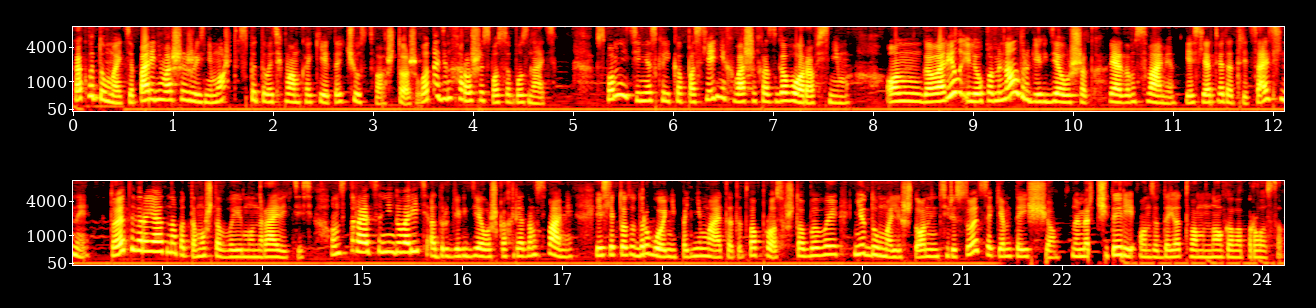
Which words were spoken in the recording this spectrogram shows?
Как вы думаете, парень в вашей жизни может испытывать к вам какие-то чувства? Что ж, вот один хороший способ узнать. Вспомните несколько последних ваших разговоров с ним. Он говорил или упоминал других девушек рядом с вами? Если ответ отрицательный, то это, вероятно, потому что вы ему нравитесь. Он старается не говорить о других девушках рядом с вами, если кто-то другой не поднимает этот вопрос, чтобы вы не думали, что он интересуется кем-то еще. Номер 4. Он задает вам много вопросов.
